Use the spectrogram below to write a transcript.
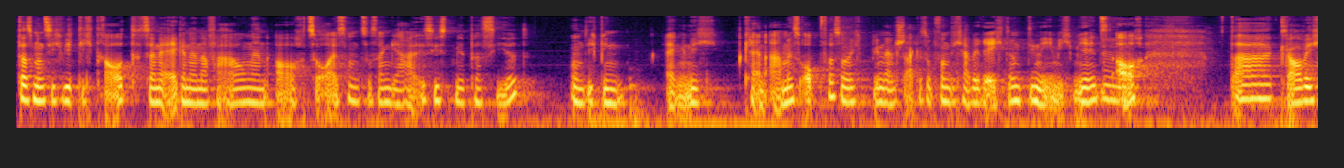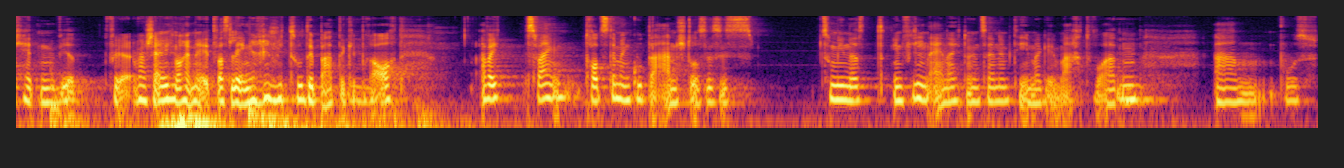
dass man sich wirklich traut, seine eigenen Erfahrungen auch zu äußern und zu sagen, ja, es ist mir passiert und ich bin eigentlich kein armes Opfer, sondern ich bin ein starkes Opfer und ich habe Rechte und die nehme ich mir jetzt mhm. auch. Da, glaube ich, hätten wir wahrscheinlich noch eine etwas längere MeToo-Debatte gebraucht. Aber es war trotzdem ein guter Anstoß. Es ist zumindest in vielen Einrichtungen zu einem Thema gemacht worden, mhm. ähm, wo es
